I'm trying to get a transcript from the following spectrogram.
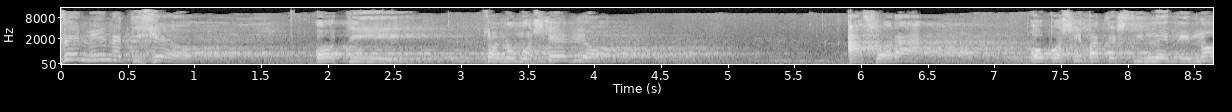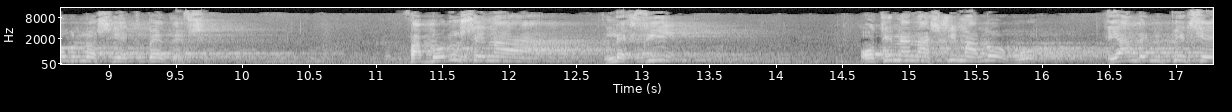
Δεν είναι τυχαίο ότι το νομοσχέδιο αφορά όπως είπατε στην ελληνόγλωση εκπαίδευση. Θα μπορούσε να λεχθεί ότι είναι ένας σχήμα λόγου εάν δεν υπήρχε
